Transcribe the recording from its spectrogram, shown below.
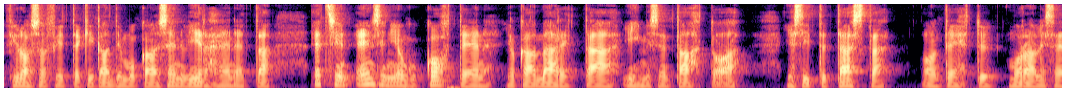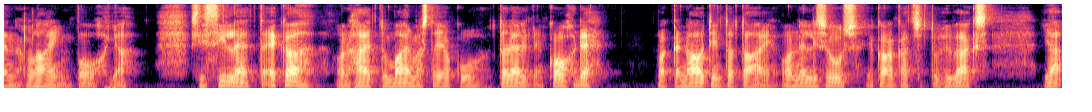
filosofit teki Kantin mukaan sen virheen, että etsin ensin jonkun kohteen, joka määrittää ihmisen tahtoa, ja sitten tästä on tehty moraalisen lain pohja. Siis sille, että eka on haettu maailmasta joku todellinen kohde, vaikka nautinto tai onnellisuus, joka on katsottu hyväksi, ja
